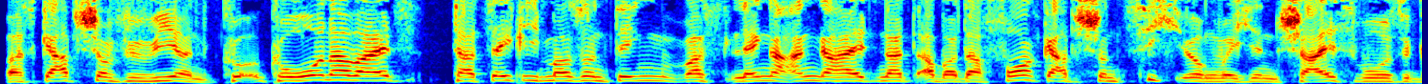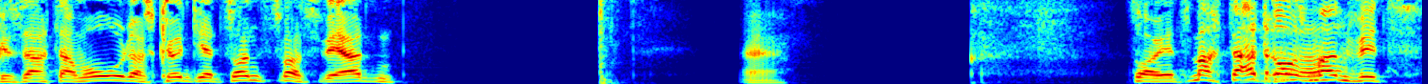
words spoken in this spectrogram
Was gab's schon für Viren? Co Corona war jetzt tatsächlich mal so ein Ding, was länger angehalten hat, aber davor gab's schon zig irgendwelchen Scheiß, wo sie gesagt haben, oh, das könnte jetzt sonst was werden. Ja. So, jetzt mach da draus Ja. mal einen Witz.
